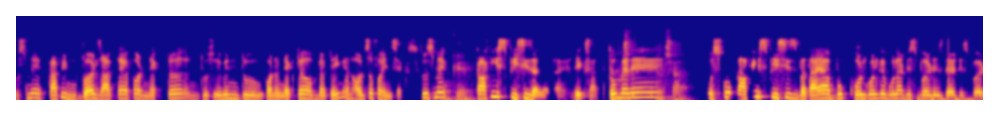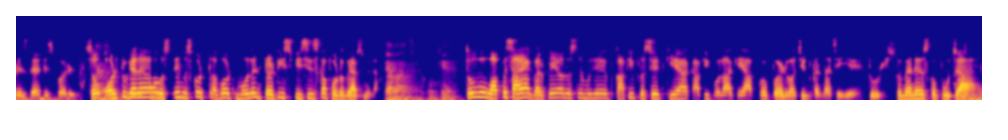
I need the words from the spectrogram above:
उसमें काफ़ी बर्ड्स आते हैं for nectar to even to for the nectar of the thing and also for insects तो उसमें okay. काफ़ी स्पीसीज आ जाता है एक साथ तो मैंने अच्छा उसको काफ़ी स्पीसीज बताया बुक खोल खोल के बोला this bird is there this bird is there this bird is so. All together उस दिन उसको about more than thirty species का फोटोग्राफ्स मिला। क्या बात है ओके। okay. तो वो वापस आया घर पे और उसने मुझे काफ़ी प्रोसीड किया काफ़ी बोला कि आपको बर्ड वॉचिंग करना चाहिए टूर्स तो मैंने उसको पूछा हाँ। हाँ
